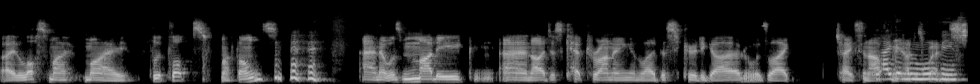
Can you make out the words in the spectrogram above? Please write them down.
I lost my my flip flops, my thongs, and it was muddy, and I just kept running, and like the security guard was like chasing after like me. I just movies.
